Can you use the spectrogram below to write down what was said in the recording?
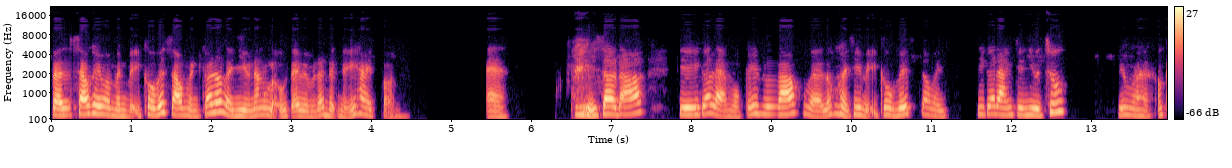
Và sau khi mà mình bị covid xong mình có rất là nhiều năng lượng tại vì mình đã được nghỉ hai tuần. À thì sau đó chi có làm một cái vlog về lúc mà chi bị covid xong rồi chi có đăng trên youtube. Nhưng mà ok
